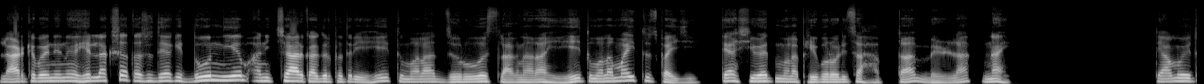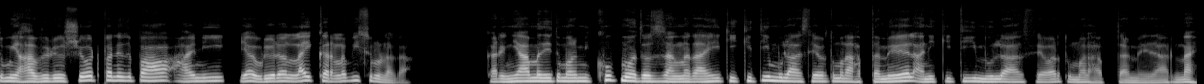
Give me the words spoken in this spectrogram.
लाडक्या बहिणीनं हे लक्षात असू द्या की दोन नियम आणि चार कागदपत्रे हे तुम्हाला जरूरच लागणार आहे हे तुम्हाला माहीतच पाहिजे. त्याशिवाय तुम्हाला फेब्रुवारीचा हप्ता मिळणार नाही. त्यामुळे तुम्ही हा व्हिडिओ शेवटपर्यंत पहा आणि या व्हिडिओला लाईक करायला विसरू नका. कारण यामध्ये तुम्हाला मी खूप महत्त्वाचं सांगणार आहे की किती मुलं असल्यावर तुम्हाला हप्ता मिळेल आणि किती मुलं असल्यावर तुम्हाला हप्ता मिळणार नाही.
